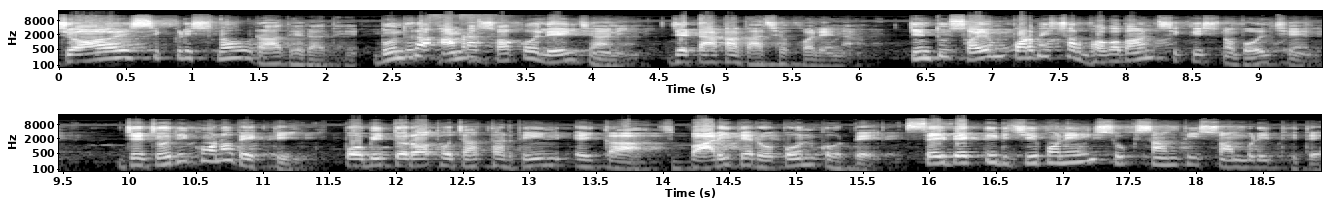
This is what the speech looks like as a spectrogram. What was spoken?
জয় শ্রীকৃষ্ণ, রাধে রাধে। বন্ধুরা, আমরা সকলেই জানি যে টাকা গাছে ফলে না। কিন্তু স্বয়ং পরমেশ্বর ভগবান শ্রীকৃষ্ণ বলছেন যে যদি কোনো ব্যক্তি পবিত্র রথযাত্রার দিন এই গাছ বাড়িতে রোপণ করবে, সেই ব্যক্তির জীবনেই সুখ শান্তি সমৃদ্ধিতে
